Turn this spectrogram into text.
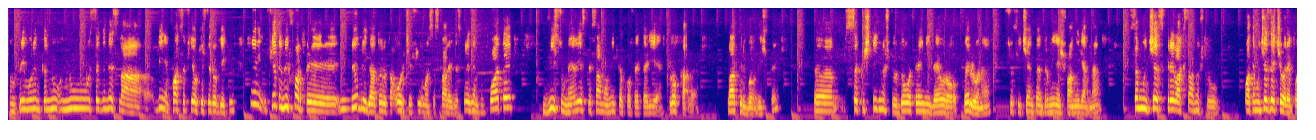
În primul rând că nu, nu se gândesc la, bine, poate să fie o chestie de obiectiv. Fiate, nu e foarte, nu e obligatoriu ca orice firmă să scaleze. Spre exemplu, poate visul meu este să am o mică cofetărie locală la Târgoviște, uh, să câștig, nu știu, 2-3 mii de euro pe lună, suficient pentru mine și familia mea, să muncesc relaxat, nu știu, poate muncesc 10 ore pe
